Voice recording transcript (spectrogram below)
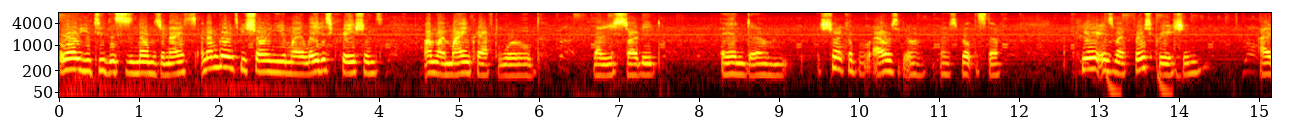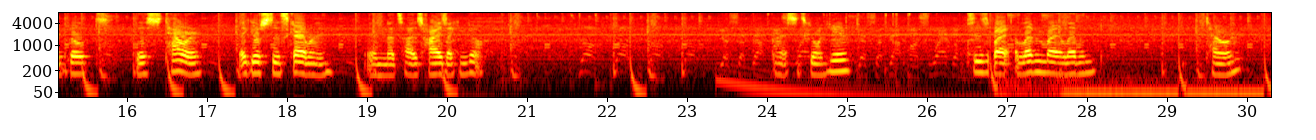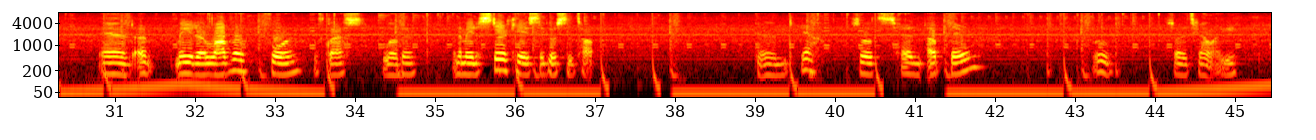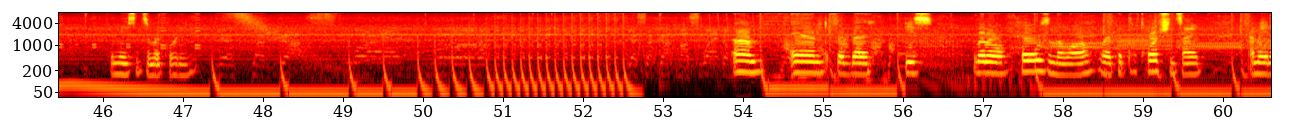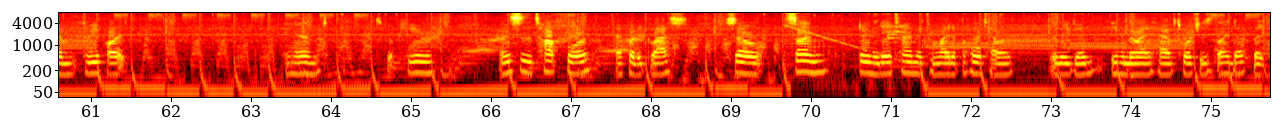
Hello YouTube, this is Gnomes Are Nice, and I'm going to be showing you my latest creations on my Minecraft world that I just started, and um, I started a couple of hours ago, I just built the stuff. Here is my first creation. I built this tower that goes to the skyline, and that's how, as high as I can go. Alright, so let's go in here. This is by 11 by 11 tower and I made a lava floor with glass below there. And I made a staircase that goes to the top. And yeah. So let's head up there. Oh sorry it's kinda laggy for me since I'm recording. Um and for the these little holes in the wall where I put the torch inside. I made them three apart. And let's go up here. And this is the top floor. I put a glass so sun during the daytime it can light up the whole tower really good. Even though I have torches lined up, but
